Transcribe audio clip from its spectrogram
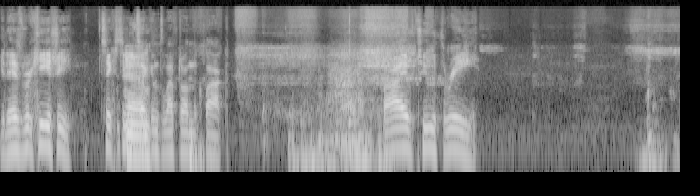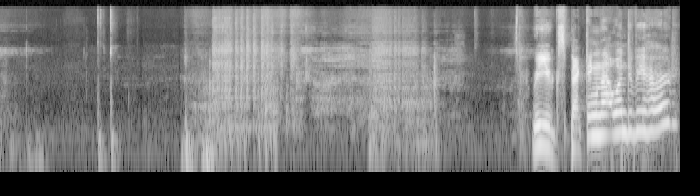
It is Rikishi. 16 Yeah. seconds left on the clock. Five, two, three. Were you expecting that one to be hard?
